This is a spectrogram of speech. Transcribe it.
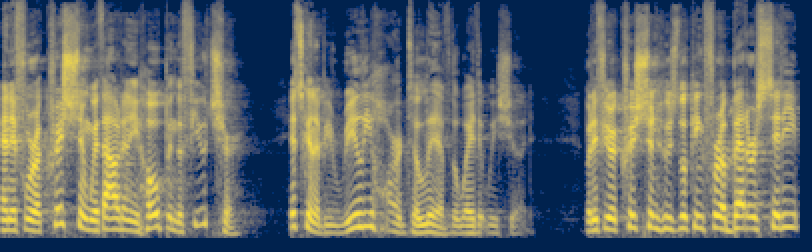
And if we're a Christian without any hope in the future, it's going to be really hard to live the way that we should. But if you're a Christian who's looking for a better city,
